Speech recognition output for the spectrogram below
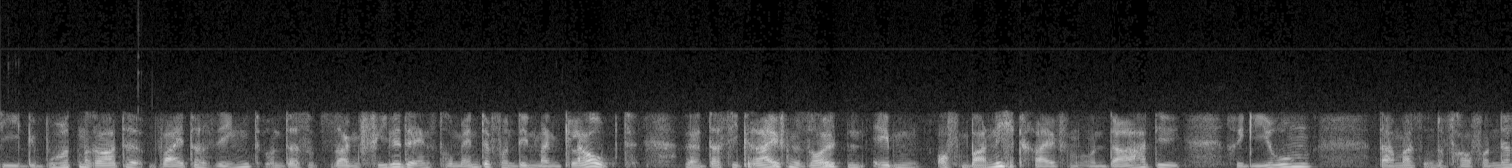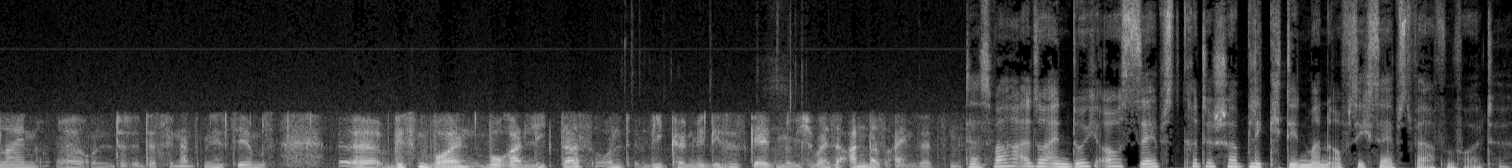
die Geburtenrate weiter sinkt und dass sozusagen viele der Instrumente, von denen man glaubt, äh, dass sie greifen sollten, eben offenbar nicht greifen. Und da hat die Regierung damals unter Frau von der Leyen äh, und des Finanzministeriums äh, wissen wollen, woran liegt das und wie können wir dieses Geld möglicherweise anders einsetzen. Das war also ein durchaus selbstkritischer Blick, den man auf sich selbst werfen wollte.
